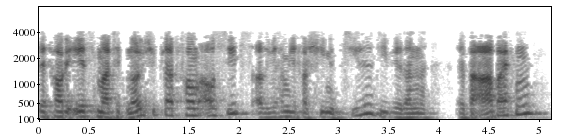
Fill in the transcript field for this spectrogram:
der VDE Smart Technology Plattform aussieht. Also wir haben hier verschiedene Ziele, die wir dann äh, bearbeiten.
